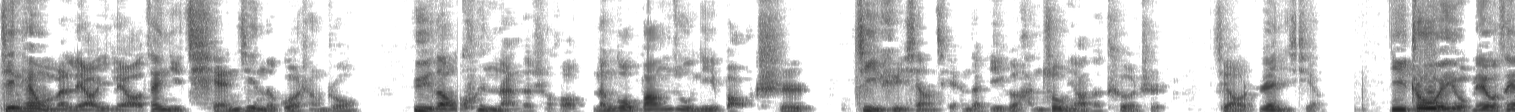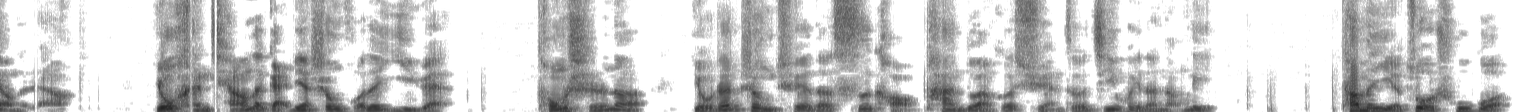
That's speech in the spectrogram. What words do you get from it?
今天我们聊一聊，在你前进的过程中遇到困难的时候，能够帮助你保持继续向前的一个很重要的特质，叫韧性。你周围有没有这样的人啊？有很强的改变生活的意愿，同时呢，有着正确的思考、判断和选择机会的能力。他们也做出过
